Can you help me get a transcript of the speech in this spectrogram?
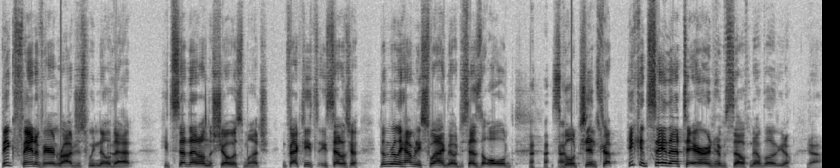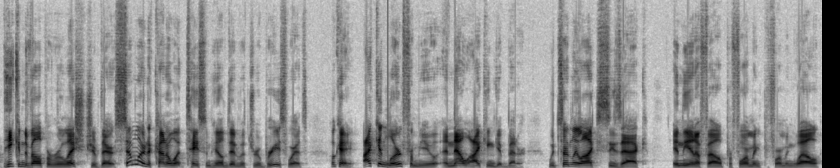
Big fan of Aaron Rodgers. We know that. He said that on the show as much. In fact, he, he said on the show, doesn't really have any swag though. Just has the old school chin strap. He can say that to Aaron himself now. But, you know, Yeah. he can develop a relationship there, similar to kind of what Taysom Hill did with Drew Brees, where it's okay, I can learn from you, and now I can get better. We'd certainly like to see Zach in the NFL performing, performing well.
